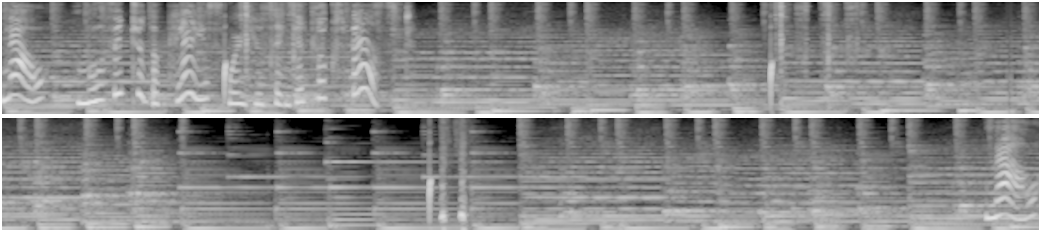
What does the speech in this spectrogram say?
Now, move it to the place where you think it looks best. Now,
